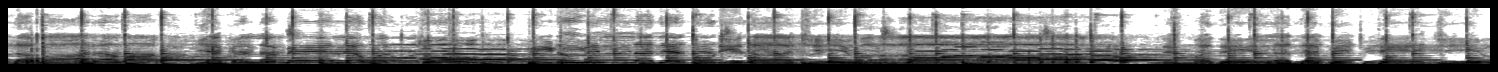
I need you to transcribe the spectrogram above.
ದುಃಖದ ಭಾರವ ಯಗಲ ಮೇಲೆ ಒತ್ತು ಬಿಡುವಿಲ್ಲದೆ ದುಡಿದ ಜೀವ. ನೆಮ್ಮದಿ ಇಲ್ಲದೆ ಬಿಟ್ಟೆ ಜೀವ.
